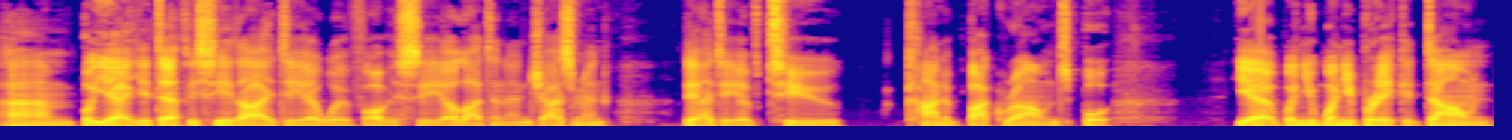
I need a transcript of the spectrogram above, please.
Um, but yeah, you definitely see that idea with obviously Aladdin and Jasmine, the idea of two kind of backgrounds. But yeah, when you when you break it down,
